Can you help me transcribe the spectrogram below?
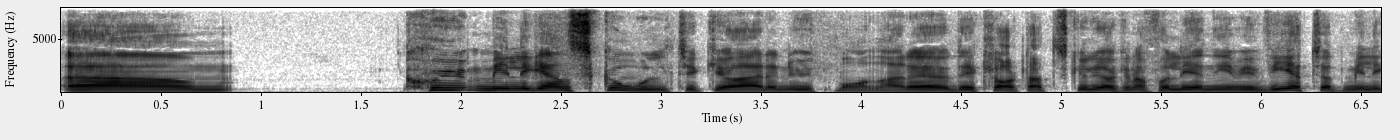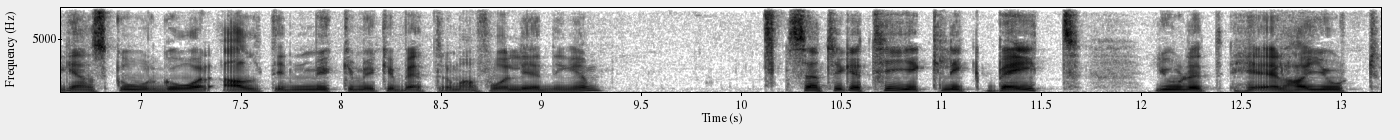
Ehm, um, 7 Milligan School tycker jag är en utmanare. Det är klart att skulle jag kunna få ledningen, vi vet ju att Milligan School går alltid mycket, mycket bättre om man får ledningen. Sen tycker jag 10 Clickbait gjorde ett, har gjort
